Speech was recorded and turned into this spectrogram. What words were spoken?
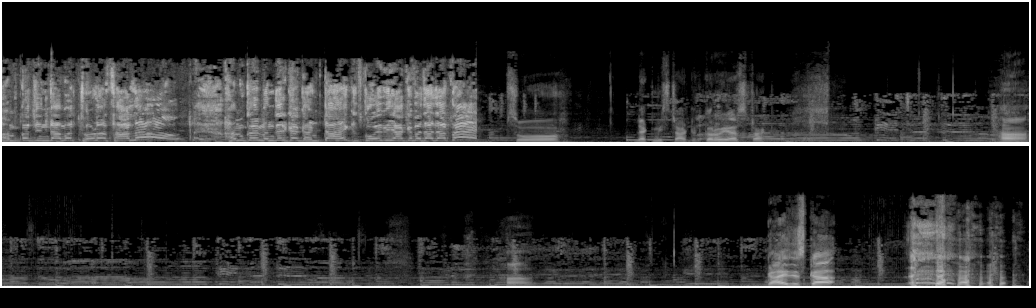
हमको ज़िंदा मत छोड़ो सालो! हम कोई मंदिर का घंटा है कि कोई भी आके बजा जाता है? सो लेट मी स्टार्ट करो यार स्टार्ट हाँ. हाँ. गाइस इसका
